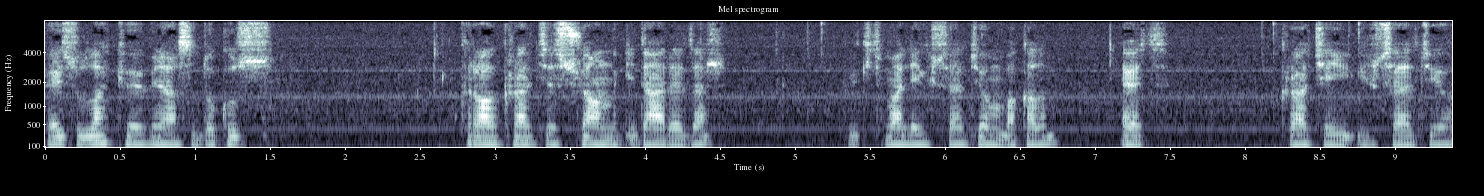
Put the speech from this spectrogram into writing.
Feyzullah köy binası 9. Kral kraliçesi şu anlık idare eder. Büyük ihtimalle yükseltiyor mu bakalım. Evet. Kraliçeyi yükseltiyor.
